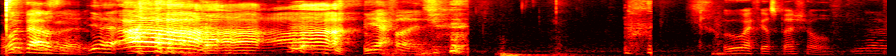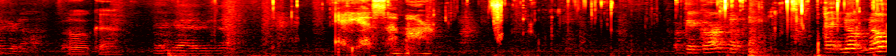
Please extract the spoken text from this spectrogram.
One thousand. Yeah. Ah! yeah, fudge. Ooh, I feel special. No, you're not. Okay. Okay, ASMR. Okay, Carson. Hey, no, no.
